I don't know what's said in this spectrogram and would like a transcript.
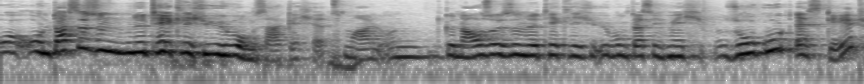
Und das ist eine tägliche Übung, sage ich jetzt mal. Und genauso ist es eine tägliche Übung, dass ich mich so gut es geht,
